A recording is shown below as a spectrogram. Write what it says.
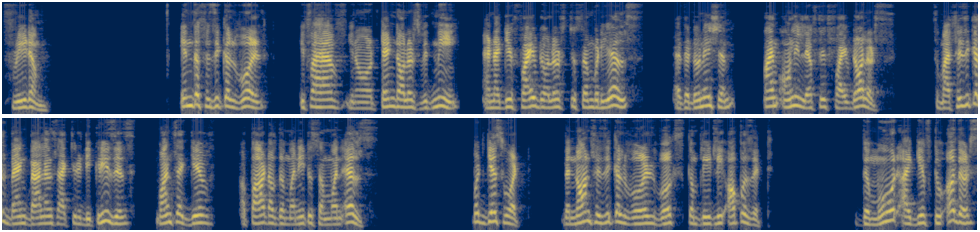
freedom. In the physical world, if I have, you know, $10 with me and I give $5 to somebody else as a donation, I'm only left with $5. So my physical bank balance actually decreases once I give a part of the money to someone else. But guess what? The non-physical world works completely opposite. The more I give to others,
